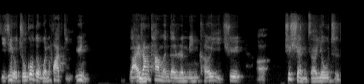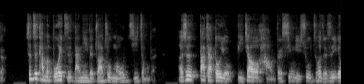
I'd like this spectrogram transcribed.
已经有足够的文化底蕴，来让他们的人民可以去呃去选择优质的，甚至他们不会只是单一的抓住某几种的，而是大家都有比较好的心理素质或者是一个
